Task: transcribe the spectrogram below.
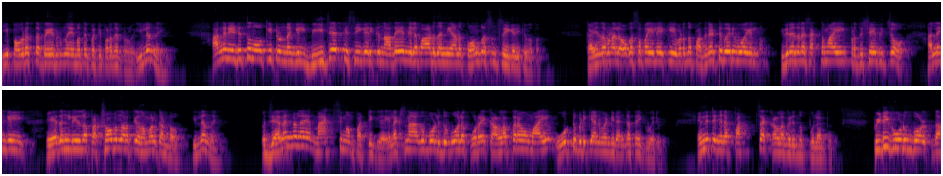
ഈ പൗരത്വ ഭേദഗതി നിയമത്തെ പറ്റി പറഞ്ഞിട്ടുള്ളൂ ഇല്ലെന്നേ. അങ്ങനെ എടുത്തു നോക്കിയിട്ടുണ്ടെങ്കിൽ ബി ജെ പി സ്വീകരിക്കുന്ന അതേ നിലപാട് തന്നെയാണ് കോൺഗ്രസും സ്വീകരിക്കുന്നത്. കഴിഞ്ഞ തവണ ലോക്സഭയിലേക്ക് ഇവിടുന്ന് പതിനെട്ട് പേര് പോയല്ലോ. ഇതിനെതിരെ ശക്തമായി പ്രതിഷേധിച്ചോ അല്ലെങ്കിൽ ഏതെങ്കിലും രീതിയിലുള്ള പ്രക്ഷോഭം നടത്തിയോ നമ്മൾ കണ്ടോ? ഇല്ലെന്നേ. ഇപ്പൊ ജനങ്ങളെ മാക്സിമം പറ്റിക്കുക. ഇലക്ഷൻ ആകുമ്പോൾ ഇതുപോലെ കുറെ കള്ളത്തരവുമായി വോട്ട് പിടിക്കാൻ വേണ്ടി രംഗത്തേക്ക് വരും. എന്നിട്ട് ഇങ്ങനെ പച്ച കള്ളമിരുന്ന് പുലമ്പും. പിടികൂടുമ്പോൾ ദാ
